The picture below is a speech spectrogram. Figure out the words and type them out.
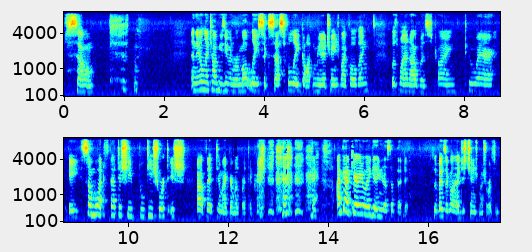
so. and the only time he's even remotely successfully gotten me to change my clothing was when I was trying to wear a somewhat fetishy, booty short-ish outfit to my grandma's birthday party. I got carried away getting dressed up that day. So basically, I just changed my shorts. And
